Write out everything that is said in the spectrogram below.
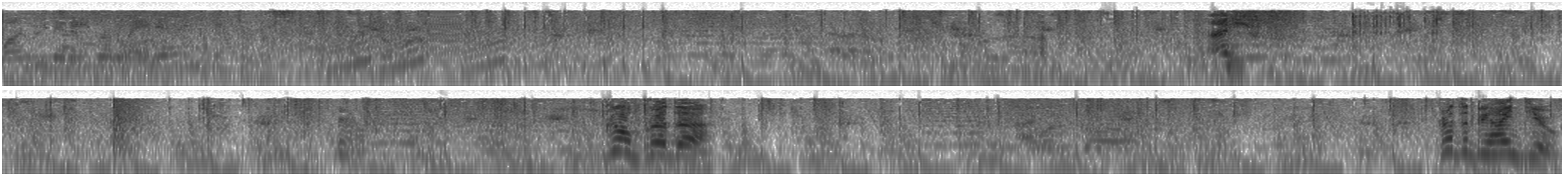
One minute remaining. Go, brother. I will go. Brother behind you. This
